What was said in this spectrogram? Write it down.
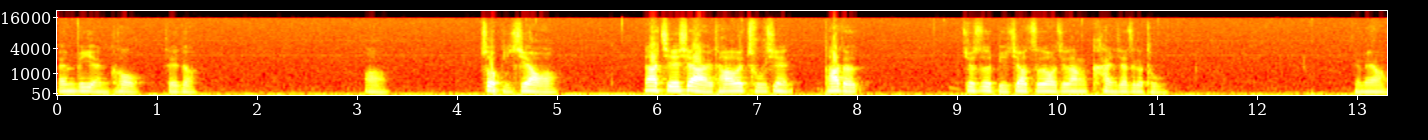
NV encode 这个啊做比较哦。那接下来它会出现它的就是比较之后，就让看一下这个图有没有。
